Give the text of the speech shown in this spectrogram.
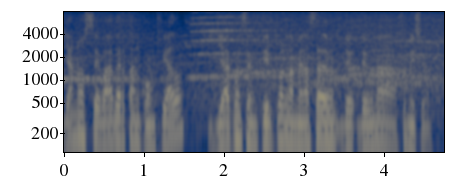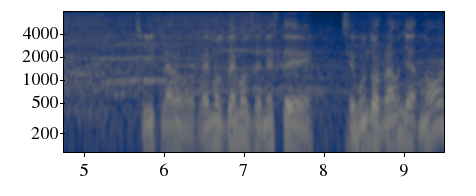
ya no se va a ver tan confiado, ya con sentir con la amenaza de- de una sumisión. Sí, claro, vemos, vemos en este segundo round ya, no,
